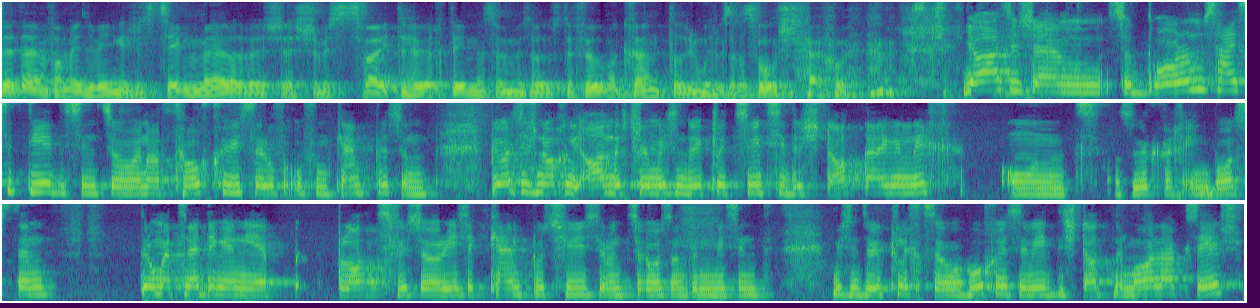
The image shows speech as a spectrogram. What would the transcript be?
in dem Fall weniger, ist es Zimmer oder hast, hast du bis zweite Höch drin, so wie man so aus den Filmen kennt, oder wie muss man sich das vorstellen? ja, es ist ähm, so Dorms heissen die, das sind so eine Art Hochhäuser auf, auf dem Campus und bei uns ist es noch ein bisschen anders, weil wir sind wirklich mitten in der Stadt eigentlich und also wirklich in Boston Darum hat es nicht irgendwie Platz für so riesige Campushäuser und so, sondern wir sind, wir sind wirklich so Hochhäuser, wie die Stadt normal siehst.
